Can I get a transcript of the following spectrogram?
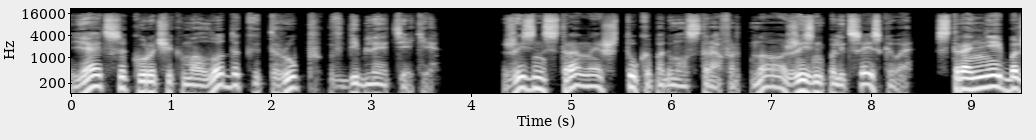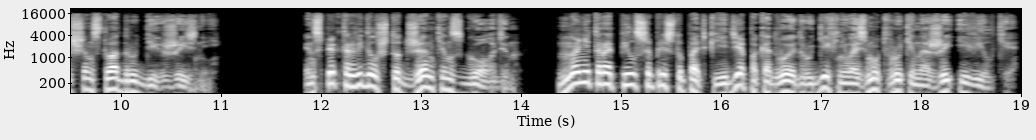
Яйца курочек молодок и труп в библиотеке. Жизнь — странная штука, — подумал Страффорд, но жизнь полицейского странней большинства других жизней. Инспектор видел, что Дженкинс голоден, но не торопился приступать к еде, пока двое других не возьмут в руки ножи и вилки.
